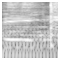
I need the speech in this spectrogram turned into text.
Thursday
